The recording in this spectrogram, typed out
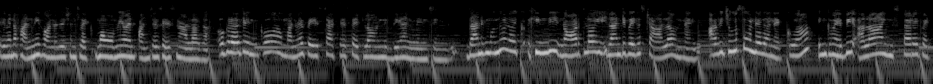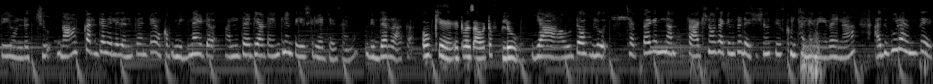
ఏమైనా ఫన్నీ కాన్వర్సేషన్స్ లైక్ మా మమ్మీ ఏమైనా పంచెస్ వేసిన అలాగా. ఒక రోజు ఎందుకో మనమే పేజ్ స్టార్ట్ చేస్తే ఎట్లా ఉండిద్ది అనిపించింది. దానికి ముందు లైక్ హిందీ నార్త్లో ఇలాంటి పేజెస్ చాలా ఉన్నాయి. అవి చూస్తూ ఉండేదాన్ని ఎక్కువ. ఇంక మేబీ అలా ఇన్స్పైర్ అయి పెట్టి ఉండొచ్చు. నాకు కరెక్ట్గా తెలియదు. ఎందుకంటే ఒక మిడ్ నైట్ వన్ థర్టీ ఆ టైంకి నేను పేజ్ క్రియేట్ చేశాను. నిద్ర రాక. Okay it was out of blue. Yeah out of blue. చెప్పాక నాకు ఫ్రాక్షన్ ఆఫ్ సెకండ్స్లో డెసిషన్స్ తీసుకుంటాను నేను ఏదైనా. అది కూడా అంతే.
